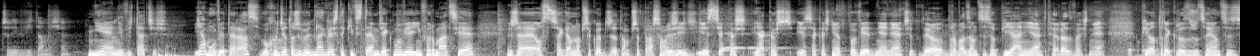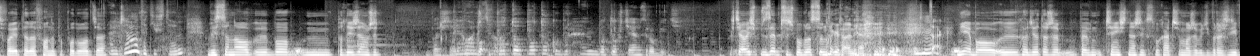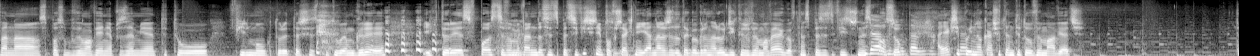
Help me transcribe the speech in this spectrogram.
Czyli witamy się? Nie, nie witacie się. Ja mówię teraz, bo chodzi o to, żeby nagrać taki wstęp, jak mówię informację, że ostrzegam na przykład, że tam przepraszam, jeżeli jest jakaś, jakaś, jest jakaś nieodpowiednia, nie? Czy tutaj Mhm. prowadzący są pijani, jak teraz właśnie Piotrek rozrzucający swoje telefony po podłodze. A czemu taki wstęp? Wiesz co, no, bo mm, podejrzewam, że Właśnie po, po, to, po to go brałem, bo to chciałem zrobić. Chciałeś zepsuć po prostu nagranie. Tak. Nie, bo y, chodzi o to, że część naszych słuchaczy może być wrażliwa na sposób wymawiania przeze mnie tytułu filmu, który też jest tytułem gry i który jest w Polsce wymawiany dosyć specyficznie, powszechnie. Ja należę do tego grona ludzi, którzy wymawiają go w ten specyficzny Dobrze, sposób. dobrze, A jak się dobrze. powinno, Kasiu, ten tytuł wymawiać?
